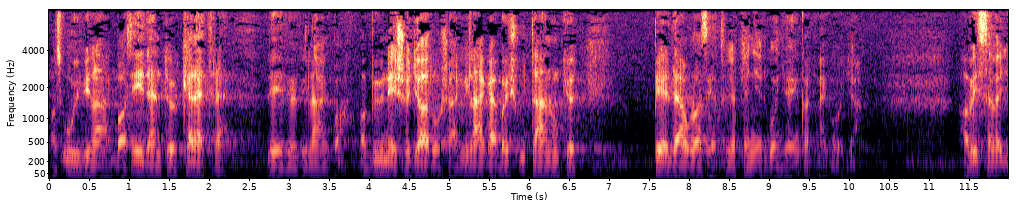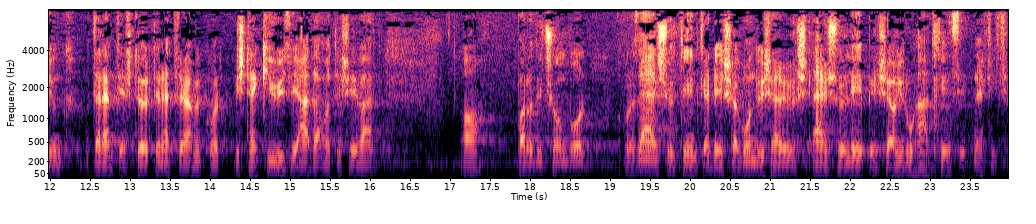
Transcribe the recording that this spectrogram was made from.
az új világba, az édentől keletre lévő világba, a bűn és a gyarlóság világába, és utánunk jött például azért, hogy a kenyér gondjainkat megoldja. Ha visszamegyünk a teremtés történetre, amikor Isten kiűzi Ádámot és Évát a paradicsomból, akkor az első ténykedése, a gondviselős első lépése, hogy ruhát készít nekik.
